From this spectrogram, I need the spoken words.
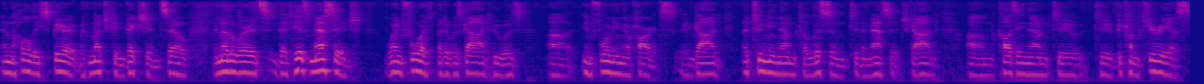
and the Holy Spirit with much conviction. So, in other words, that his message went forth, but it was God who was uh, informing their hearts and God attuning them to listen to the message, God um, causing them to to become curious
